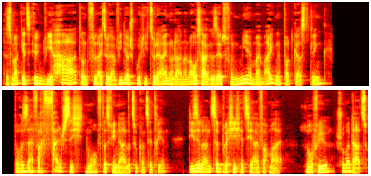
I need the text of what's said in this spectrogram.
Das mag jetzt irgendwie hart und vielleicht sogar widersprüchlich zu der einen oder anderen Aussage selbst von mir in meinem eigenen Podcast klingen. Doch es ist einfach falsch, sich nur auf das Finale zu konzentrieren. Diese Lanze breche ich jetzt hier einfach mal. So viel schon mal dazu.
